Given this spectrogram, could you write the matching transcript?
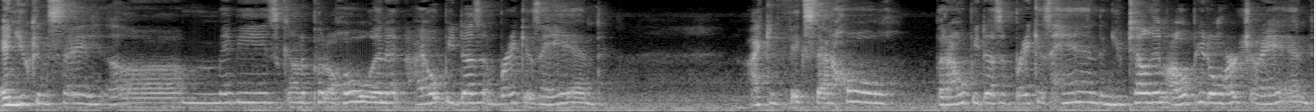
and you can say, uh, maybe he's going to put a hole in it. I hope he doesn't break his hand. I can fix that hole, but I hope he doesn't break his hand. And you tell him, I hope you don't hurt your hand.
